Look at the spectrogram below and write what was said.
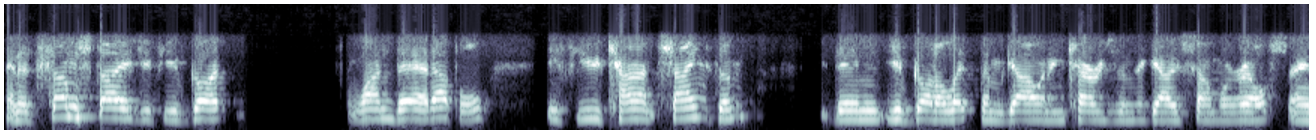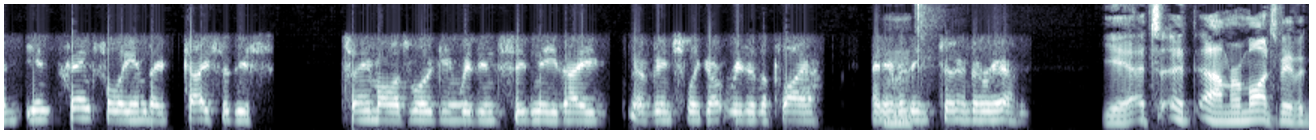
And at some stage, if you've got one bad apple, if you can't change them, then you've got to let them go and encourage them to go somewhere else. And in, thankfully, in the case of this team I was working with in Sydney, they eventually got rid of the player and mm. everything turned around. Yeah, it um, reminds me of a,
